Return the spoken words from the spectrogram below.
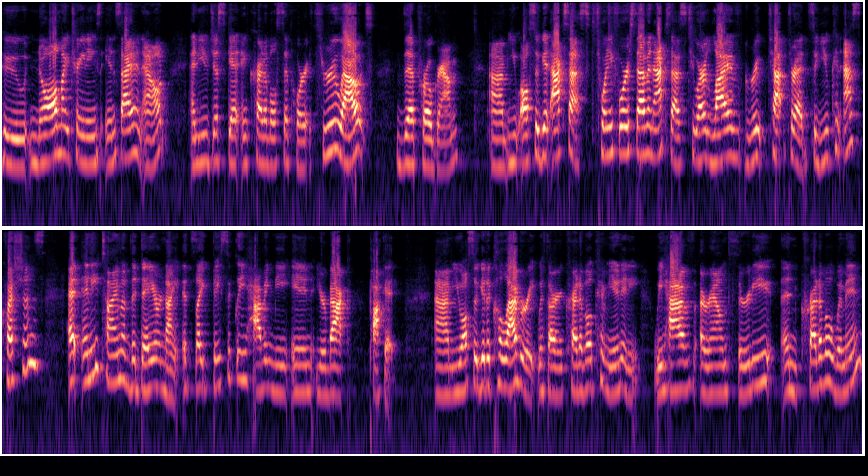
who know all my trainings inside and out, and you just get incredible support throughout the program. Um, you also get access, 24 7 access to our live group chat thread. So you can ask questions at any time of the day or night. It's like basically having me in your back pocket. Um, you also get to collaborate with our incredible community. We have around 30 incredible women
